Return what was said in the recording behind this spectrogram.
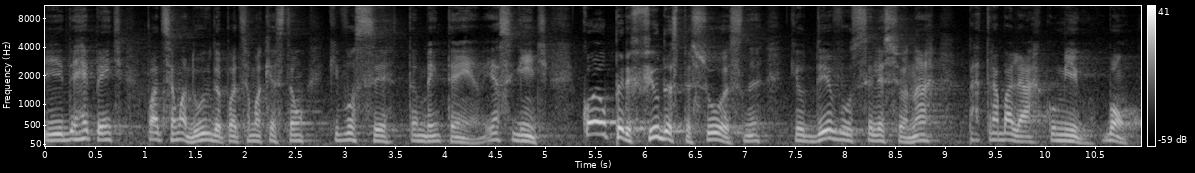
e de repente pode ser uma dúvida, pode ser uma questão que você também tenha. E é a seguinte: qual é o perfil das pessoas né, que eu devo selecionar para trabalhar comigo? Bom,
